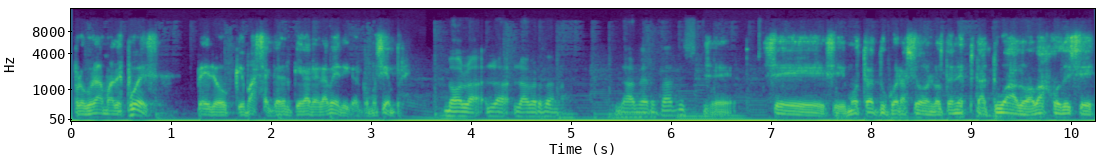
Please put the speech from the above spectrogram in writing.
programa después, pero que vas a querer que gane el América, como siempre. No, la, la verdad no. La verdad es que. Sí, sí, sí, muestra tu corazón, lo tenés tatuado abajo de, ese,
